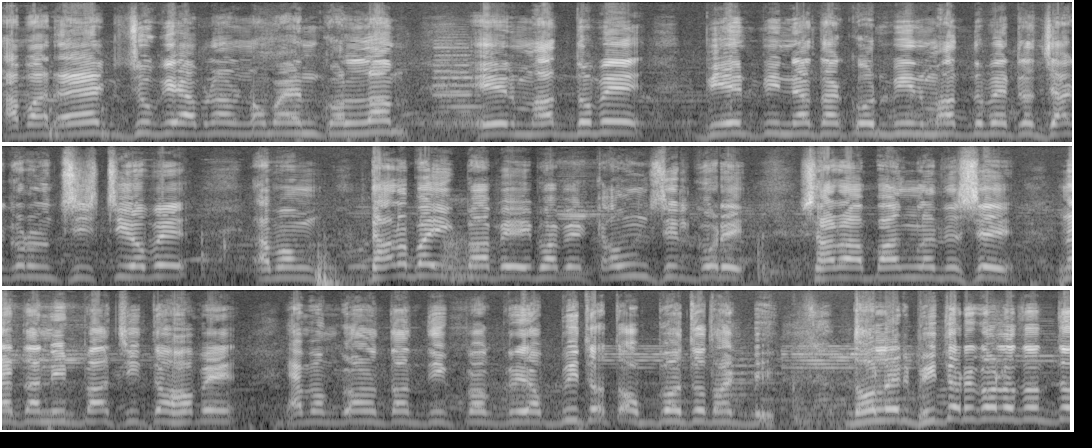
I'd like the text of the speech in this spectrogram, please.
আবার একযোগে আমরা নবায়ন করলাম। এর মাধ্যমে বিএনপি নেতা কর্মীর মাধ্যমে একটা জাগরণ সৃষ্টি হবে এবং ধারাবাহিকভাবে এইভাবে কাউন্সিল করে সারা বাংলাদেশে নেতা নির্বাচিত হবে এবং গণতান্ত্রিক প্রক্রিয়া অব্যাহত অব্যাহত থাকবে। দলের ভিতরে গণতন্ত্র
